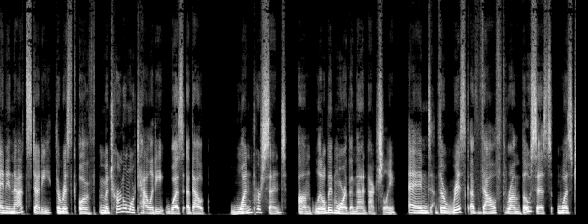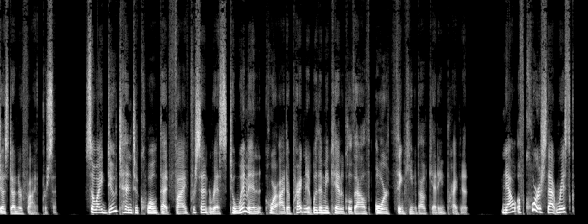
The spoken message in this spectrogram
And in that study, the risk of maternal mortality was about 1%, a um, little bit more than that actually. And the risk of valve thrombosis was just under 5%. So I do tend to quote that 5% risk to women who are either pregnant with a mechanical valve or thinking about getting pregnant. Now, of course, that risk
